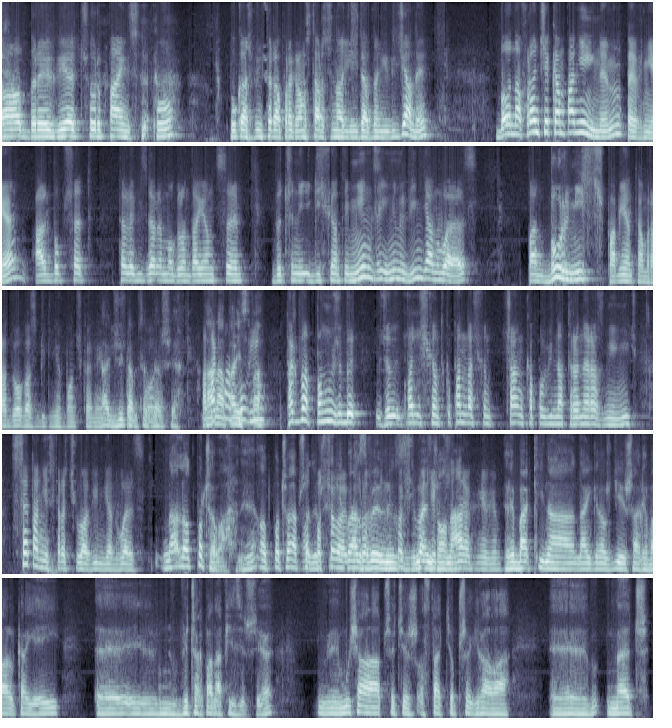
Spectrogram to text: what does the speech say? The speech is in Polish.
Dobry wieczór Państwu. Łukasz Winczura, program starczy na dziś dawno niewidziany, bo na froncie kampanijnym pewnie, albo przed telewizorem oglądający wyczyny Igi Świątej, między innymi w Indian Wells, pan burmistrz, pamiętam Radłowa Zbigniew Bączka. Tak, witam serdecznie. A tak pan państwa. mówił, tak ma pan, żeby, żeby pani Świątko, panna Świątczanka powinna trenera zmienić. Seta nie straciła w Indian Wells. No ale odpoczęła, nie? Odpoczęła przede Odpoczęła, wszystkim, była zwy- zmęczona. Rybakina, najgroźniejsza rywalka jej, e, wyczerpana fizycznie. E, Musiała przecież ostatnio przegrała e, mecz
